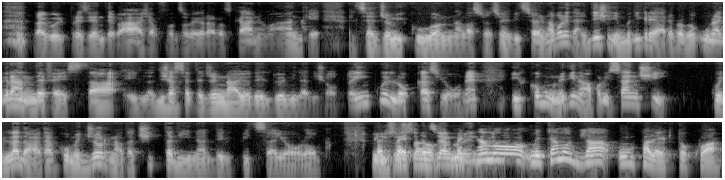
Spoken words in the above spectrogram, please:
tra cui il presidente Pace, Alfonso Pecoraro Scanio, ma anche il Sergio Miccu con l'associazione pizzaioli napoletani, decidemmo di creare proprio una grande festa il 17 gennaio del 2018 e in quell'occasione il comune di Napoli sancì quella data come giornata cittadina del pizzaiolo. Quindi Perfetto. sostanzialmente... Mettiamo, mettiamo, già un paletto qua.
